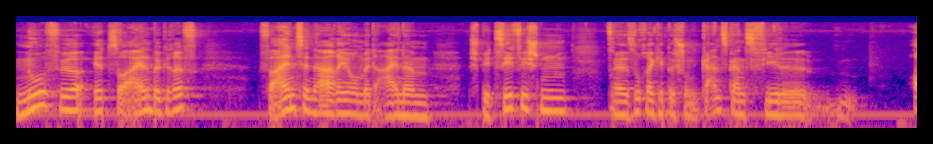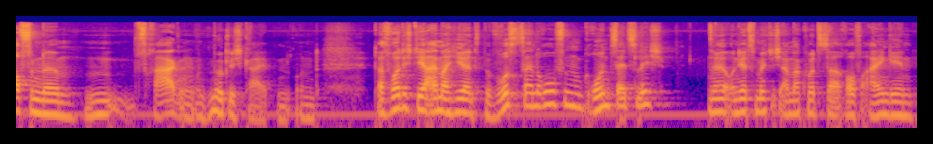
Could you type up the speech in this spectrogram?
nur für jetzt so einen Begriff, für ein Szenario mit einem spezifischen äh, Suchergebnis schon ganz, ganz viel offene Fragen und Möglichkeiten. Und das wollte ich dir einmal hier ins Bewusstsein rufen, grundsätzlich. Und jetzt möchte ich einmal kurz darauf eingehen,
